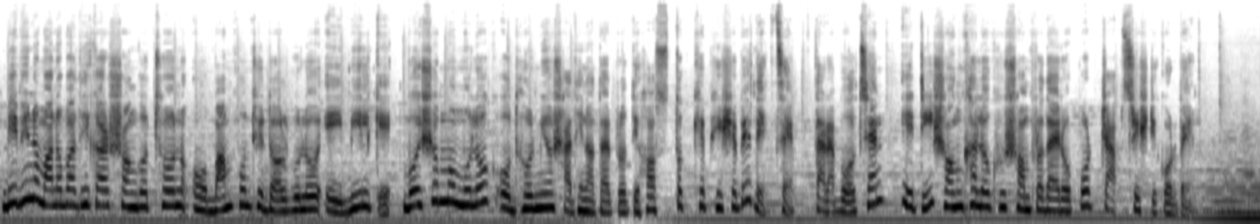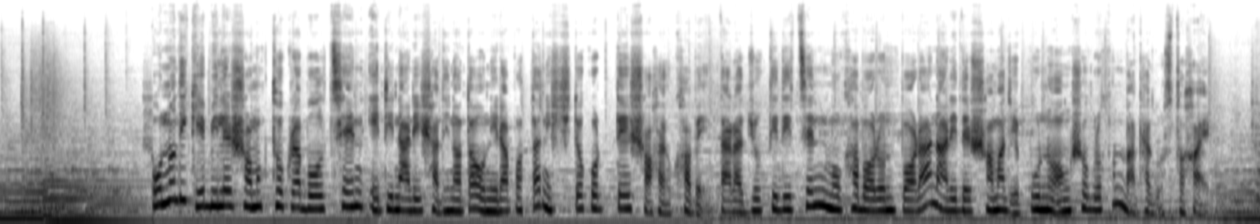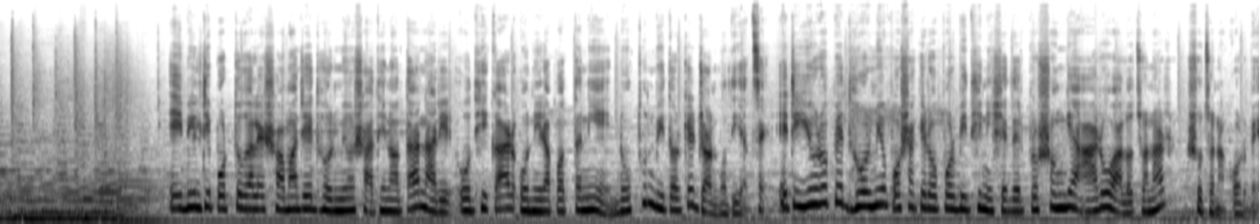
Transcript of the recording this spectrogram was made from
বিভিন্ন মানবাধিকার সংগঠন ও বামপন্থী দলগুলো এই বিলকে বৈষম্যমূলক ও ধর্মীয় স্বাধীনতার প্রতি হস্তক্ষেপ হিসেবে দেখছে। তারা বলছেন, এটি সংখ্যালঘু সম্প্রদায়ের ওপর চাপ সৃষ্টি করবে। অন্যদিকে বিলের সমর্থকরা বলছেন, এটি নারীর স্বাধীনতা ও নিরাপত্তা নিশ্চিত করতে সহায়ক হবে। তারা যুক্তি দিচ্ছেন, মুখাবরণ পরা নারীদের সমাজে পূর্ণ অংশগ্রহণ বাধাগ্রস্ত হয়। এই বিলটি পর্তুগালের সমাজে ধর্মীয় স্বাধীনতা, নারীর অধিকার ও নিরাপত্তা নিয়ে নতুন বিতর্কের জন্ম দিয়েছে। এটি ইউরোপে ধর্মীয় পোশাকের ওপর বিধি নিষেধের প্রসঙ্গে আরও আলোচনার সূচনা করবে।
